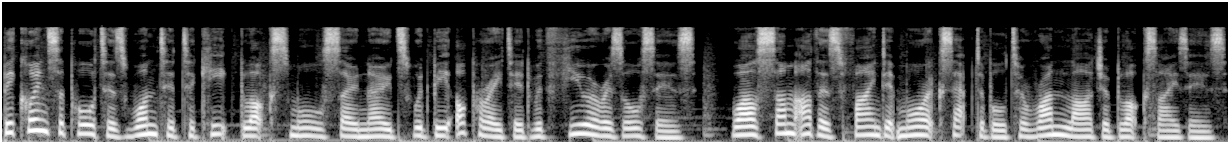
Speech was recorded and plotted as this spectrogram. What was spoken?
Bitcoin supporters wanted to keep blocks small so nodes would be operated with fewer resources, while some others find it more acceptable to run larger block sizes.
